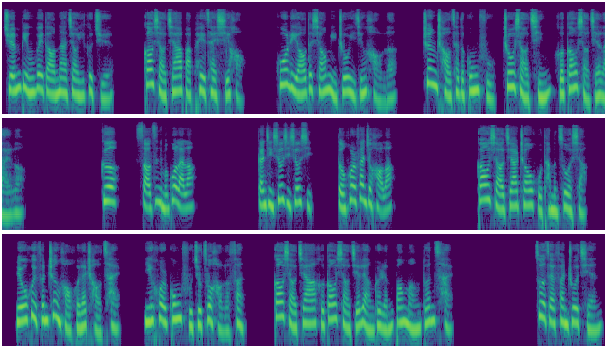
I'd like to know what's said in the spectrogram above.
卷饼味道那叫一个绝。高小佳把配菜洗好，锅里熬的小米粥已经好了。正炒菜的功夫，周小琴和高小杰来了。哥嫂子，你们过来了，赶紧休息休息，等会儿饭就好了。高小佳招呼他们坐下。刘慧芬正好回来炒菜，一会儿功夫就做好了饭。高小佳和高小杰两个人帮忙端菜，坐在饭桌前。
